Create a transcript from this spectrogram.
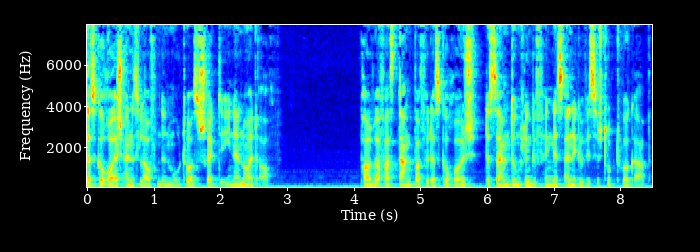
Das Geräusch eines laufenden Motors schreckte ihn erneut auf. Paul war fast dankbar für das Geräusch, das seinem dunklen Gefängnis eine gewisse Struktur gab.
